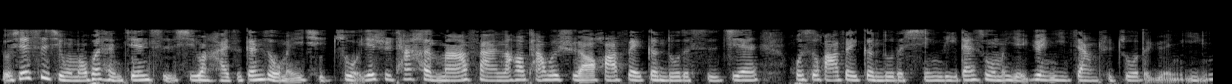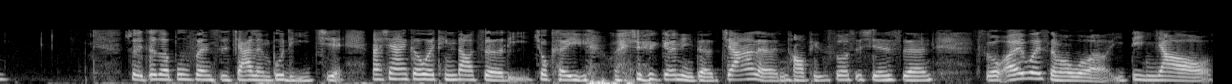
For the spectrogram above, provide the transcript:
有些事情我们会很坚持，希望孩子跟着我们一起做。也许他很麻烦，然后他会需要花费更多的时间，或是花费更多的心力，但是我们也愿意这样去做的原因。所以这个部分是家人不理解。那现在各位听到这里，就可以回去跟你的家人，好，比如说是先生，说，哎，为什么我一定要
